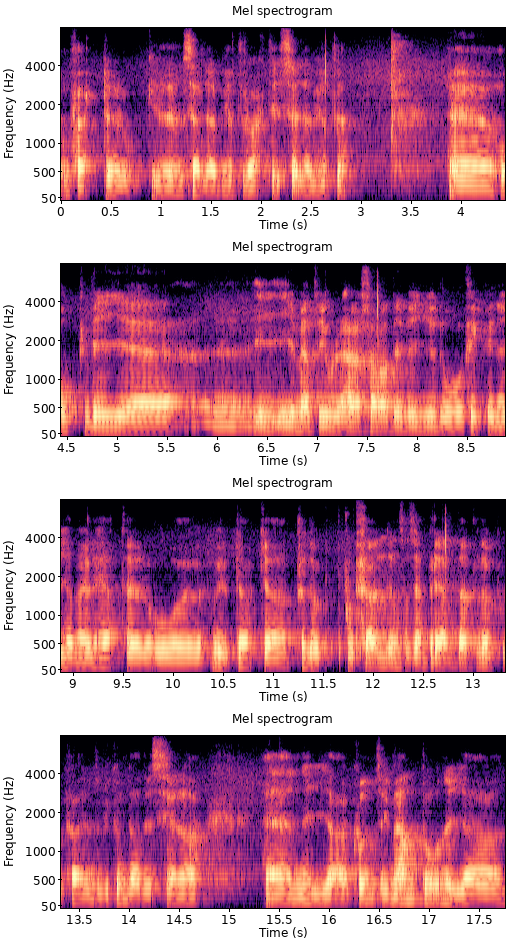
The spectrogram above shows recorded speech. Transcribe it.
offerter och säljarbete och aktivt säljarbete. Eh, och vi, eh, i, och med att vi gjorde det här så hade vi ju då, fick vi nya möjligheter att utöka produktportföljen, så att säga, bredda produktportföljen så vi kunde adressera eh, nya kundsegment och nya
